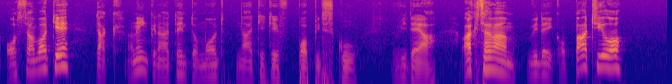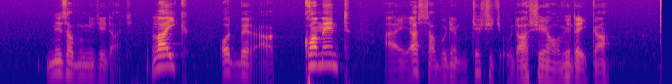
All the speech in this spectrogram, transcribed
o samote, tak link na tento mod nájdete v popisku videa. Ak sa vám videjko páčilo, nezabudnite dať like, odber a koment a ja sa budem tešiť u ďalšieho videjka.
